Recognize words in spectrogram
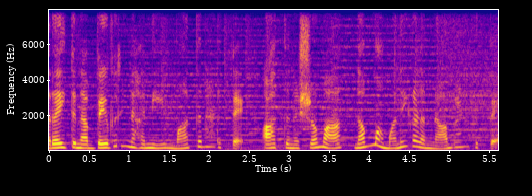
ರೈತನ ಬೆವರಿನ ಹನಿ ಮಾತನಾಡುತ್ತೆ. ಆತನ ಶ್ರಮ ನಮ್ಮ ಮನೆಗಳನ್ನ ಬೆಳಗುತ್ತೆ.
